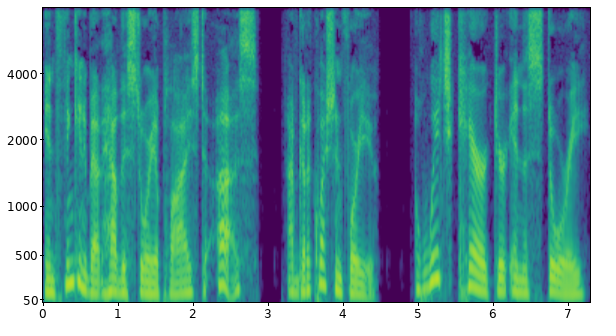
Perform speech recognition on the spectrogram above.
In thinking about how this story applies to us, I've got a question for you. Which character in the story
